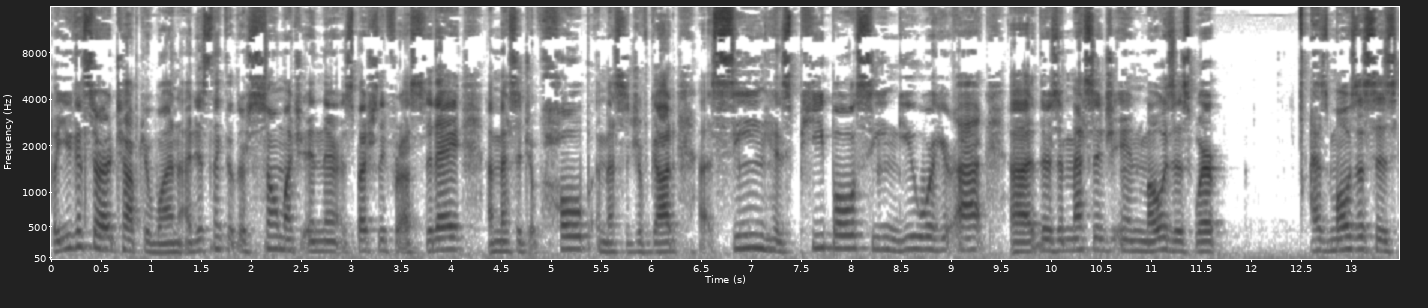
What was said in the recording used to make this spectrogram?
but you can start chapter 1. I just think that there's so much in there, especially for us today. A message of hope, a message of God uh, seeing his people, seeing you where you're at. Uh, there's a message in Moses where as Moses is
